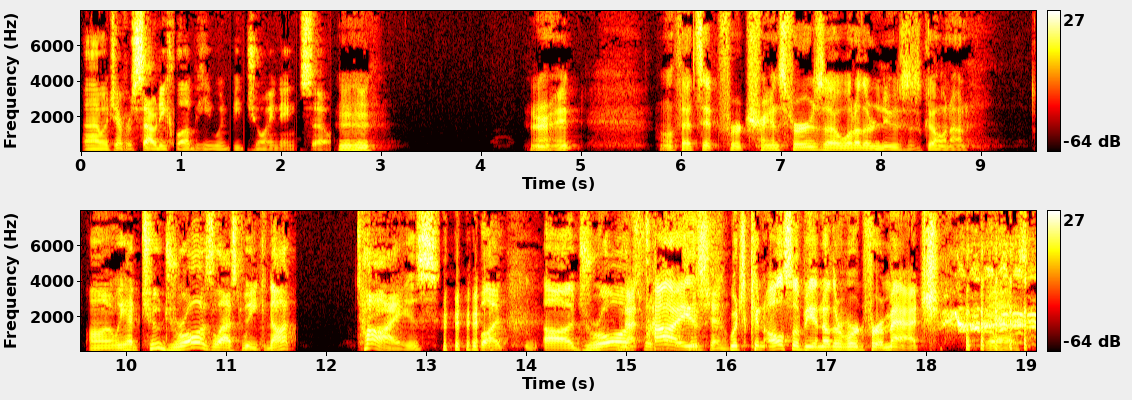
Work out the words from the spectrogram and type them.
uh, whichever Saudi club he would be joining. So Mm-hmm. All right. Well, if that's it for transfers, uh, what other news is going on? Uh, we had two draws last week, not ties, but uh, draws Not for ties, competition. which can also be another word for a match. yes.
